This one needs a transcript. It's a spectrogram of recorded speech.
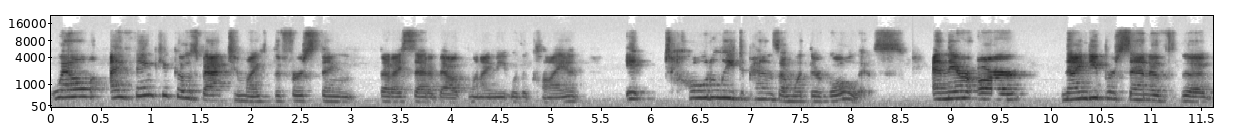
well i think it goes back to my the first thing that i said about when i meet with a client it totally depends on what their goal is and there are 90% of the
